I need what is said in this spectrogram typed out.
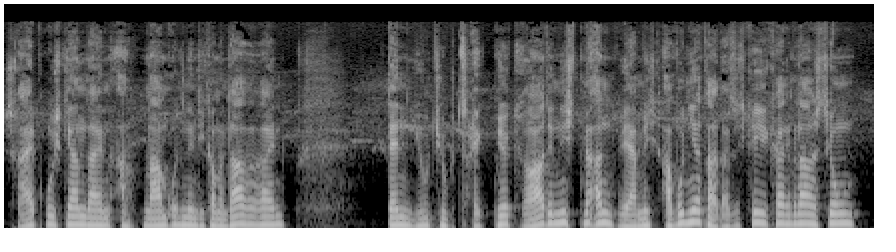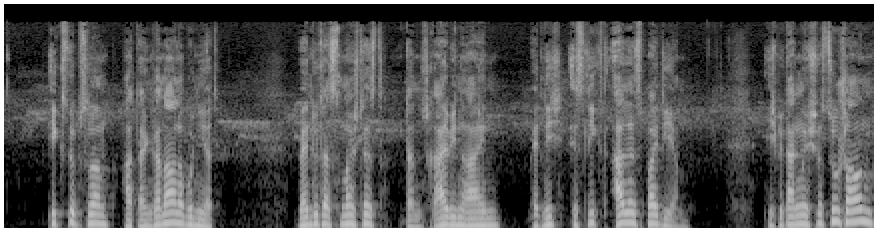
schreib ruhig gern deinen Namen unten in die Kommentare rein. Denn YouTube zeigt mir gerade nicht mehr an, wer mich abonniert hat. Also ich kriege keine Benachrichtigung, XY hat deinen Kanal abonniert. Wenn du das möchtest, dann schreib ihn rein. Wenn nicht, es liegt alles bei dir. Ich bedanke mich fürs Zuschauen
